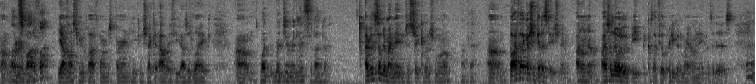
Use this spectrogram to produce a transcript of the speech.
Um, On Burn. Spotify? Yeah, on all streaming platforms. Burn. You can check it out if you guys would like. Um, What would you release it under? I released under my name, just Jacob Ben Shmuel. Okay. Um, but I feel like I should get a stage name. I don't know. I don't know what it would be because I feel pretty good in my own name as it is. Yeah.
